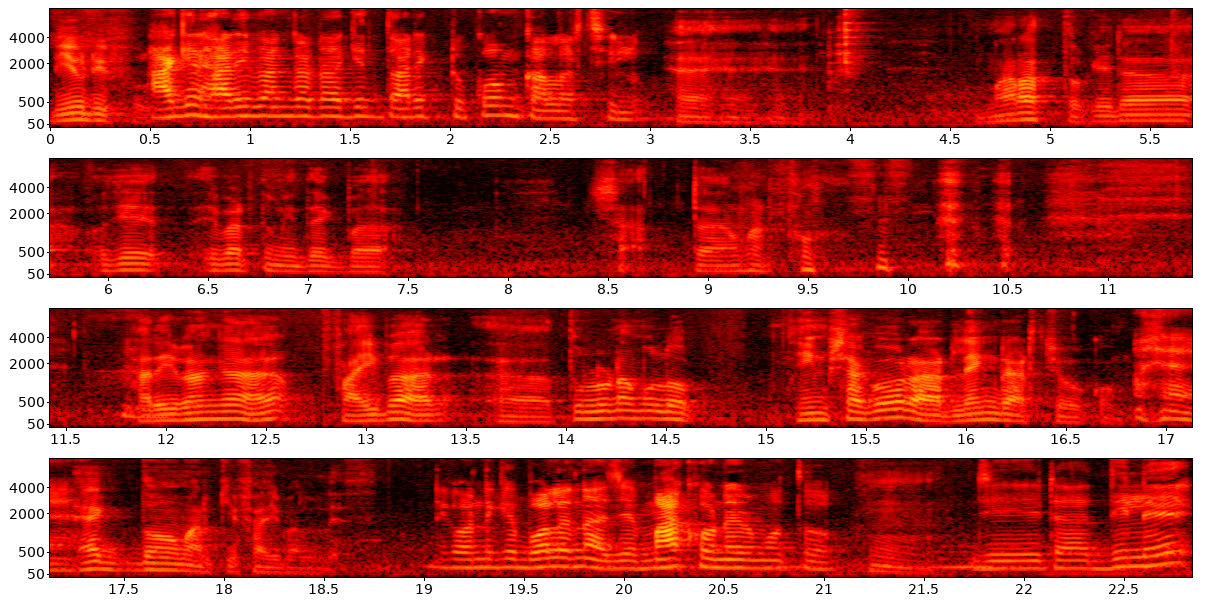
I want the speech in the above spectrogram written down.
বিউটিফুল আগের হাড়ি ভাঙ্গাটা কিন্তু আরেকটু কম কালার ছিল। হ্যাঁ হ্যাঁ হ্যাঁ। মারাত্মক এটা ওই যে এবার তুমি দেখবা সাতটা আমার তো। হারিভাঙ্গা ফাইবার তুলনামূলক হিমসাগর আর ল্যাংড়ার চেয়েও কম। হ্যাঁ। একদম আর কি ফাইবারলেস অনেকে বলে না যে মাখনের মতো যে এটা দিলে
